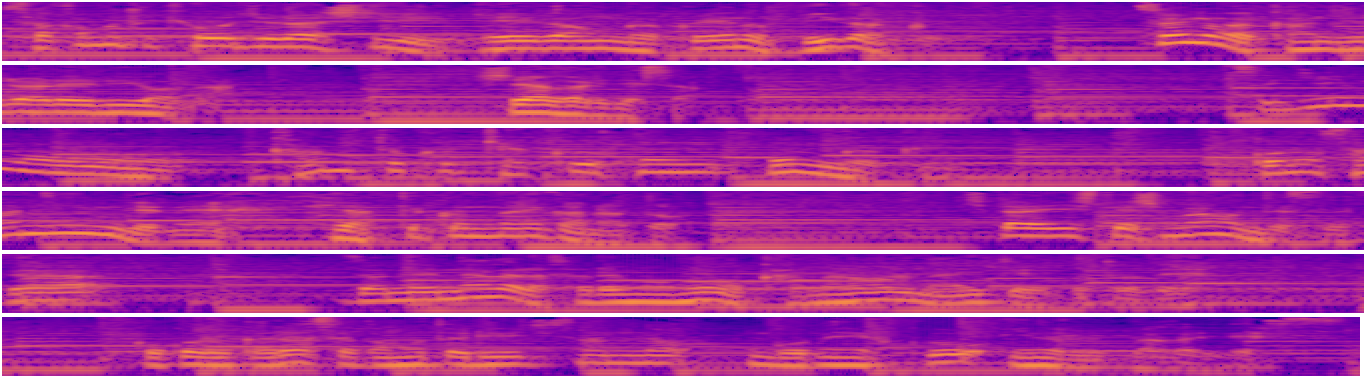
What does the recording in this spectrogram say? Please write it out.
坂本教授らしい映画音楽への美学そういうのが感じられるような仕上がりでした。次も監督脚本音楽。この3人でね やってくんないかなと。期待してしまうんですが残念ながらそれももう叶わないということで心から坂本龍一さんのご冥福を祈るばかりです。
